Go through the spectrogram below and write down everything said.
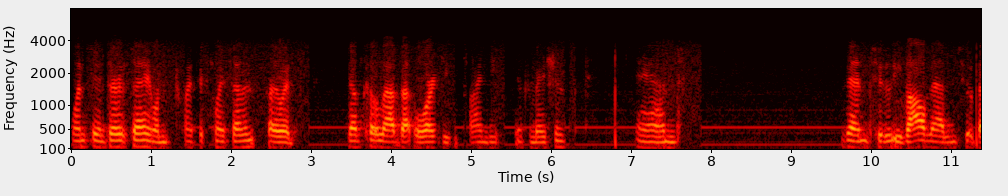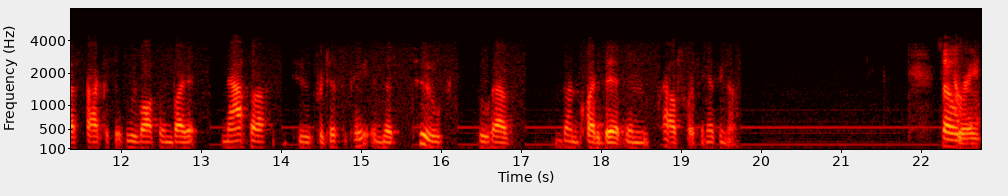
Wednesday and Thursday on 26th, 27th. By the way, it's govcolab.org. You can find the information. And then to evolve that into a best practices, we've also invited NASA to participate in this too, who have done quite a bit in crowdsourcing, as you know. So, Great.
